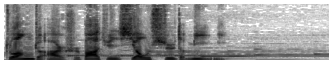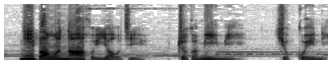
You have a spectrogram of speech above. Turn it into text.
装着二十八军消失的秘密，你帮我拿回药剂，这个秘密就归你。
